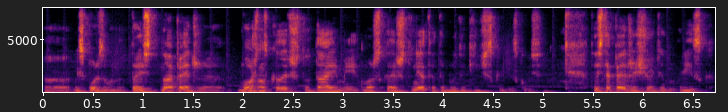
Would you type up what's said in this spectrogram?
э, использованы. То есть, ну, опять же, можно сказать, что да, имеет, можно сказать, что нет, это будет этическая дискуссия. То есть, опять же, еще один риск.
